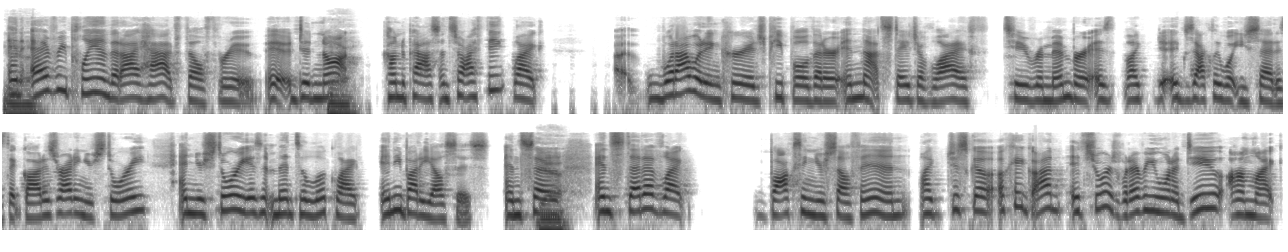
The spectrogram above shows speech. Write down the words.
yeah. and every plan that I had fell through. It did not yeah. come to pass. And so I think like uh, what I would encourage people that are in that stage of life to remember is like exactly what you said is that God is writing your story and your story isn't meant to look like anybody else's. And so yeah. instead of like boxing yourself in, like just go, okay, God, it's yours. Whatever you want to do. I'm like,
